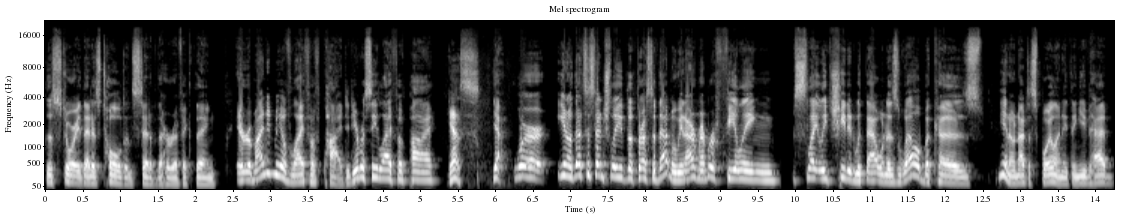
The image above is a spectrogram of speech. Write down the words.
the story that is told instead of the horrific thing, it reminded me of Life of Pi. Did you ever see Life of Pi? Yes. Yeah, where, you know, that's essentially the thrust of that movie. And I remember feeling slightly cheated with that one as well because, you know, not to spoil anything, you've had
